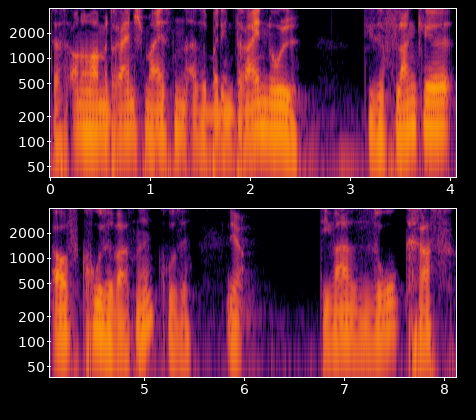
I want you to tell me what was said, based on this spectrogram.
das auch noch mal mit reinschmeißen. Also bei dem 3-0, diese Flanke auf Kruse war es, ne? Kruse. Ja. Die war so krass.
